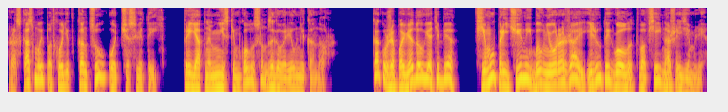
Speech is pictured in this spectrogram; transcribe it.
Рассказ мой подходит к концу, отче святый, — приятным низким голосом заговорил Никанор. Как уже поведал я тебе, Всему причиной был неурожай и лютый голод во всей нашей земле.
